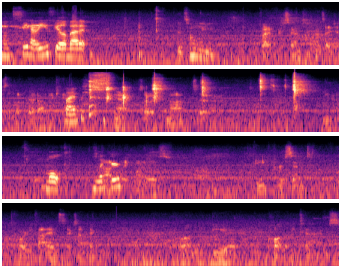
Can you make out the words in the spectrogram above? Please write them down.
Let's see how you feel about it. It's only 5%, as I just looked right on the can. 5%? Yeah, so it's not, uh, you know, Malt it's liquor. like one of those 8% 45s or something. Quality beer, quality times.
